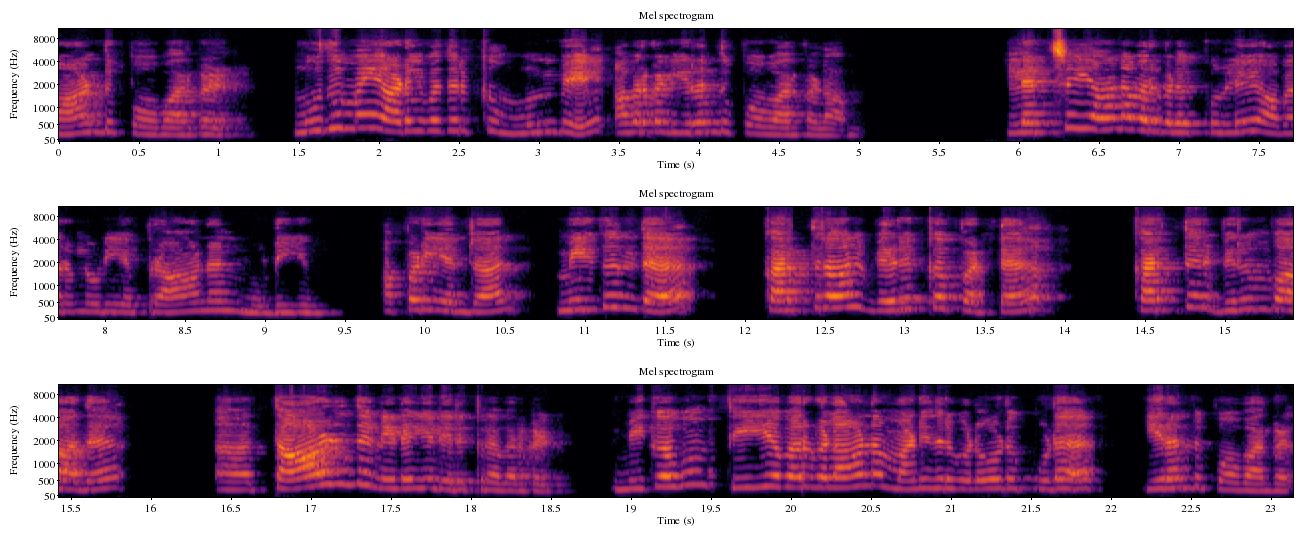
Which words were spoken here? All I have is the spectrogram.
மாண்டு போவார்கள். முதுமை அடைவதற்கு முன்பே அவர்கள் இறந்து போவார்களாம். லட்சையானவர்களுக்குள்ளே அவர்களுடைய பிராணன் முடியும். அப்படி என்றால் மிகுந்த கர்த்தரால் வெறுக்கப்பட்ட கர்த்தர் விரும்பாத தாழ்ந்த நிலையில் இருக்கிறவர்கள் மிகவும் தீயவர்களான மனிதர்களோடு கூட இறந்து போவார்கள்.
